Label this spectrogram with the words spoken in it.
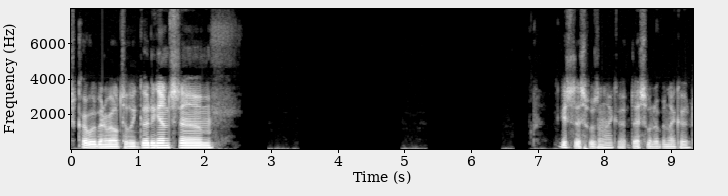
This card would have been relatively good against him. I guess this wasn't that good. This would have been that good.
